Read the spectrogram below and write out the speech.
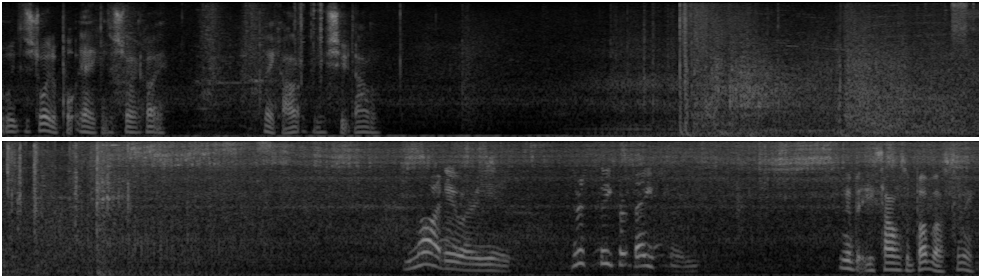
We destroyed a port. Yeah, you can destroy it, can't you? No, you can't. You can shoot down. No idea where he is. Is there a secret basement? Yeah, but he sounds above us, doesn't he?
